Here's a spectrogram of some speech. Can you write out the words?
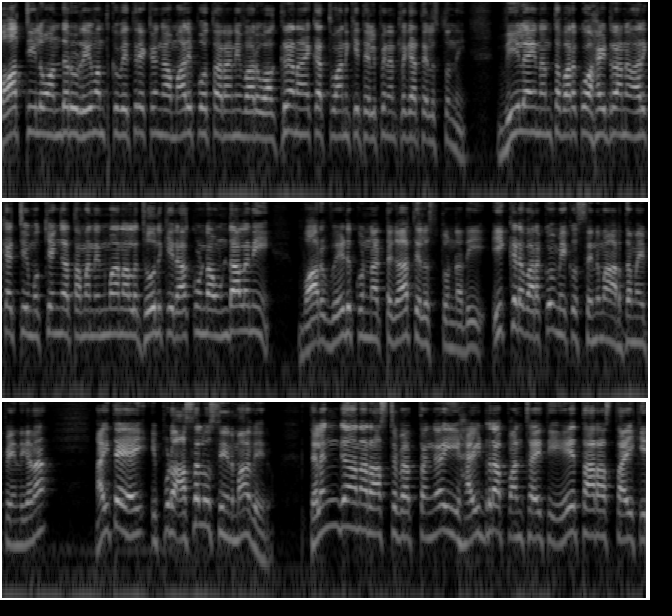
పార్టీలో అందరూ రేవంత్కు వ్యతిరేకంగా మారిపోతారని వారు అగ్రనాయకత్వానికి తెలిపినట్లుగా తెలుస్తుంది. వీలైనంత వరకు హైడ్రాను అరికట్టి ముఖ్యంగా తమ నిర్మాణాల జోలికి రాకుండా ఉండాలని వారు వేడుకున్నట్టుగా తెలుస్తున్నది. ఇక్కడ వరకు మీకు సినిమా అర్థమైపోయింది కదా? అయితే ఇప్పుడు అసలు సినిమా వేరు. తెలంగాణ రాష్ట్ర వ్యాప్తంగా ఈ హైడ్రా పంచాయతీ ఏ తారా స్థాయికి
